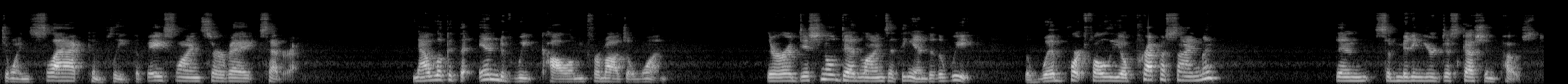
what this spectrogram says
Join Slack, complete the baseline survey, etc. Now look at the end of week column for Module 1. There are additional deadlines at the end of the week. The web portfolio prep assignment then submitting your discussion post.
